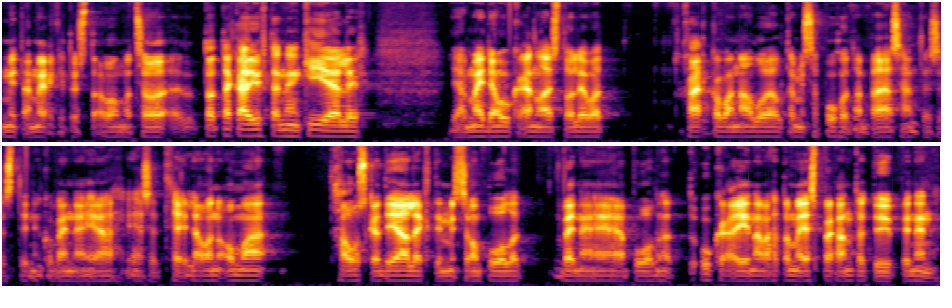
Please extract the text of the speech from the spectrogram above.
mitään merkitystä ole, mutta se on totta kai yhteinen kieli, ja meidän ukrainalaiset olivat Harkovan alueelta, missä puhutaan pääsääntöisesti niin venäjää, ja sitten heillä on oma hauska dialekti, missä on puolet venäjä ja puolet ukraina, vähän tämä esperanto-tyyppinen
